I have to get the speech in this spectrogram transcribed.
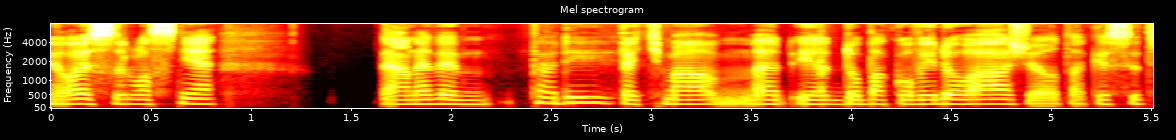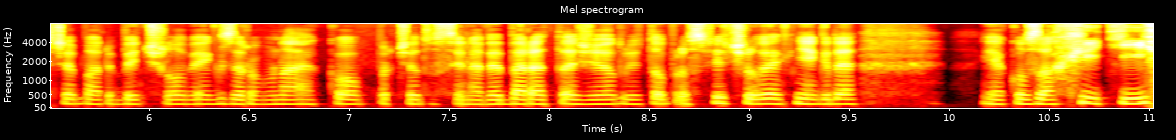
Jo, jestli vlastně já nevím, tady teď máme, je doba covidová, že jo, tak jestli třeba, kdyby člověk zrovna jako, protože to si nevyberete, že jo, kdy to prostě člověk někde jako zachytí,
